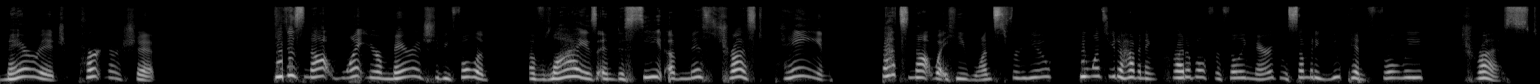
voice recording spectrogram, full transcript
marriage, partnership. He does not want your marriage to be full of, of lies and deceit, of mistrust, pain. That's not what he wants for you. He wants you to have an incredible, fulfilling marriage with somebody you can fully trust.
